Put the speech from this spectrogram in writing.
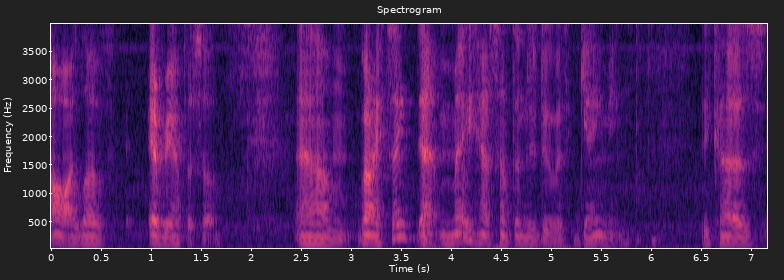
Oh, I love every episode. Um, but I think that may have something to do with gaming, because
